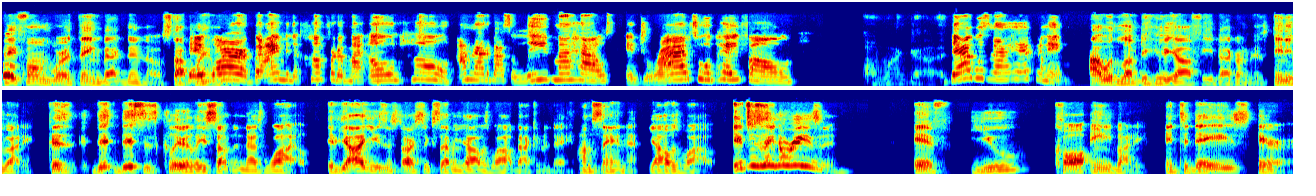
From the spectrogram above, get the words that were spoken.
pay phones were a thing back then, though. Stop they playing. They were, but I'm in the comfort of my own home. I'm not about to leave my house and drive to a payphone. Oh my god, that was not happening. I would love to hear y'all feedback on this. Anybody, because th- this is clearly something that's wild. If y'all using star six seven, y'all was wild back in the day. I'm saying that y'all was wild. It just ain't no reason. If you call anybody in today's era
